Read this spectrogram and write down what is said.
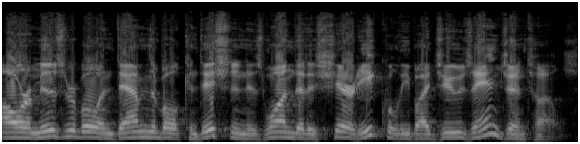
Our miserable and damnable condition is one that is shared equally by Jews and Gentiles.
